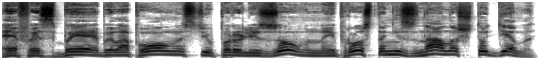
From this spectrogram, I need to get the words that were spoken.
ФСБ была полностью парализована и просто не знала, что делать.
